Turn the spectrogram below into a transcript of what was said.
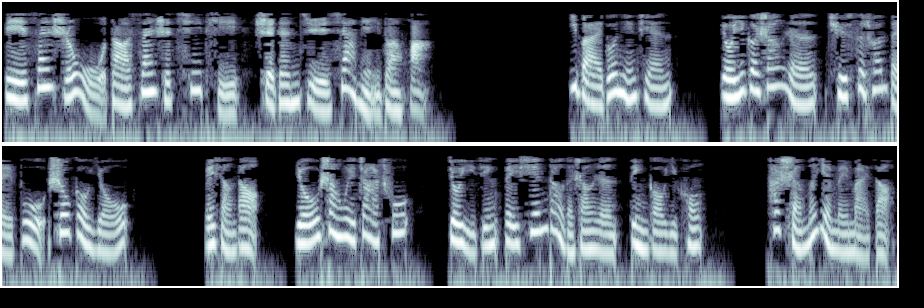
第三十五到三十七题是根据下面一段话：一百多年前，有一个商人去四川北部收购油，没想到油尚未榨出，就已经被先到的商人订购一空，他什么也没买到。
